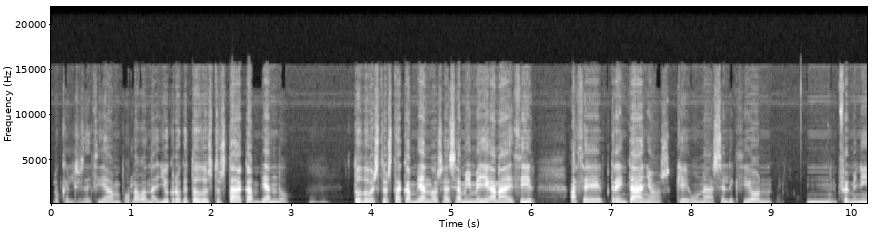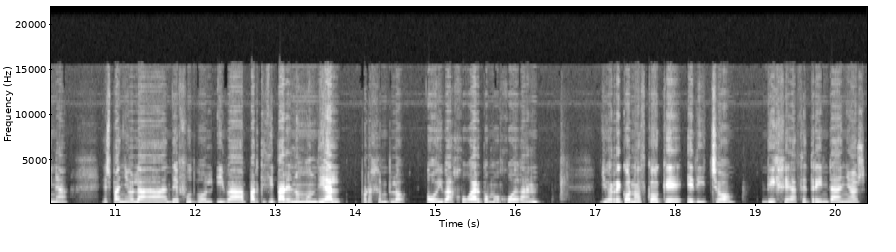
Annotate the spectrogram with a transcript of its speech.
lo que les decían por la banda. Yo creo que todo esto está cambiando. Todo esto está cambiando. O sea, si a mí me llegan a decir hace 30 años que una selección mm, femenina española de fútbol iba a participar en un mundial, por ejemplo, o iba a jugar como juegan, yo reconozco que he dicho, dije hace 30 años,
